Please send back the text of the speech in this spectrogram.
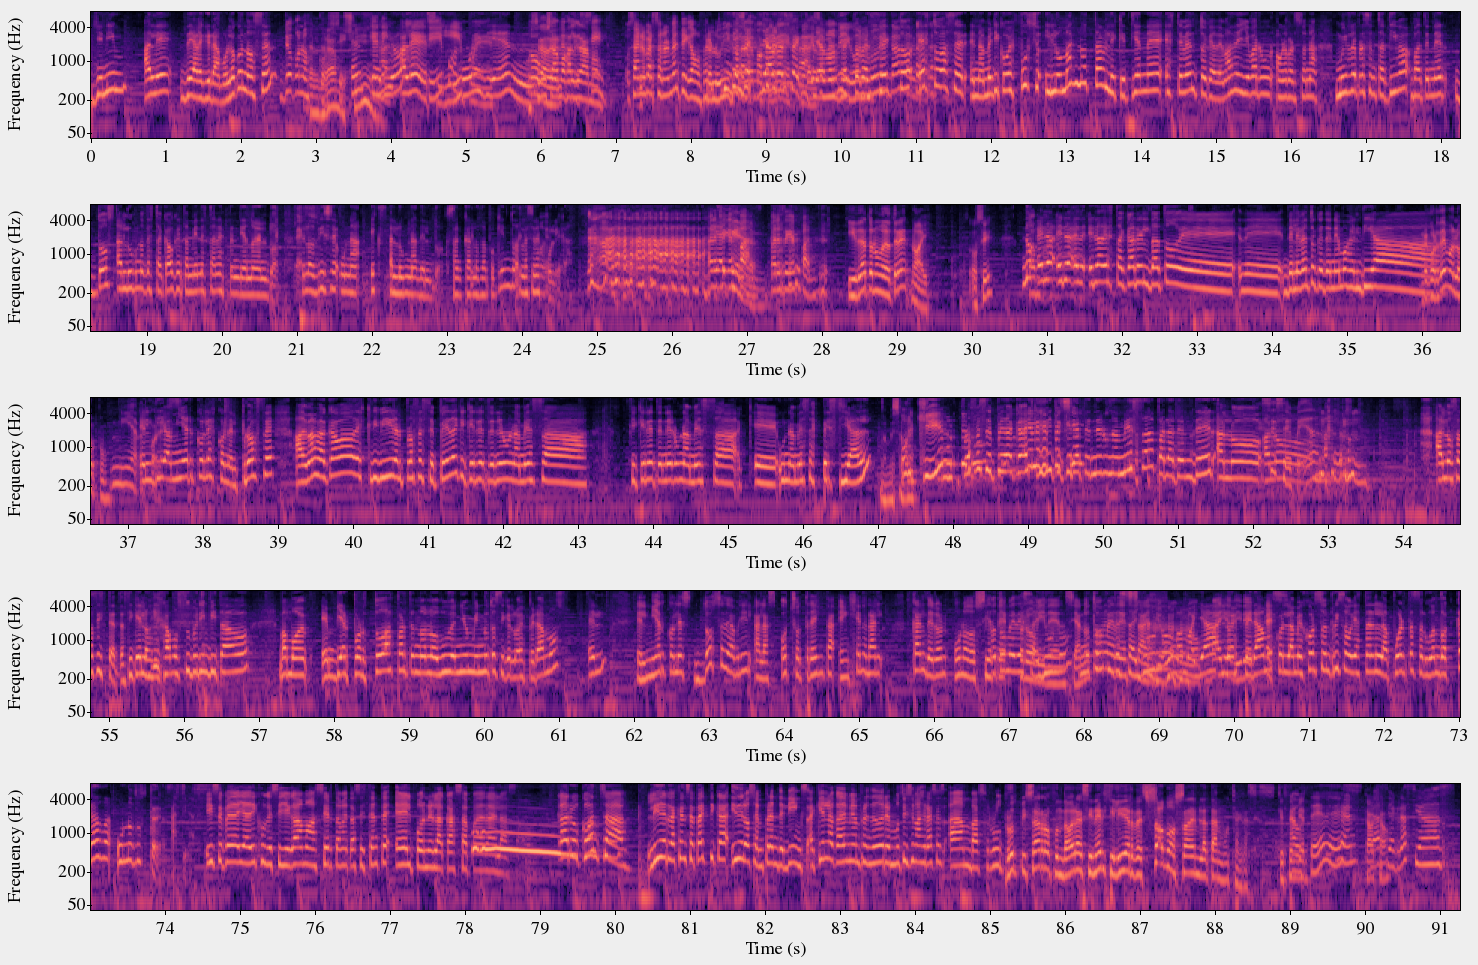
Yenim, Ale de Algramo. ¿Lo conocen? Yo conozco, El gramo, sí. sí. ¿En serio? Ale, Sí, sí, pues, Muy pues. bien. Todos O sea, usamos de- al gramo. Sí. O sea, no personalmente, digamos, pero lo único Ya, sabemos que perfecto, ya, perfecto, amigos, Esto va a ser en Américo Vespucio y lo más notable que tiene este evento, que además de llevar un- a una persona muy representativa, va a tener dos alumnos destacados que también están emprendiendo en el DUOC. Se los dice una ex alumna del DUOC, San Carlos de Apoquindo, Relaciones Muy Públicas. Parece que es fan. Parece que es fan. Y dato número tres, no hay. ¿O sí? No, era, era, era destacar el dato de, de- del evento que tenemos el día... Recordémoslo. po. Miércoles. El día miércoles con el profe. Además me acaba de escribir el profe Cepeda que quiere tener una mesa que quiere tener una mesa eh, una mesa especial. Una mesa ¿Por qué? El profe Cepeda acaba de escribir que quiere tener una mesa para atender a los a Ese los- Cepeda. a los- a los asistentes. Así que los dejamos súper invitados. Vamos a enviar por todas partes, no lo duden ni un minuto, así que los esperamos. El El miércoles 12 de abril a las 8.30 en General Calderón 127 no tome desayuno, Providencia. no, tome desayuno, vamos allá, lo esperamos con la mejor sonrisa, voy a estar en la puerta saludando a cada uno de ustedes. Así es. Y Cepeda ya dijo que si llegamos a cierta meta asistente, él pone la casa para el asado. Caro Concha, líder de agencia táctica y de los Emprende Links, aquí en la Academia de Emprendedores. Muchísimas gracias a ambas, Ruth. Ruth Pizarro, fundadora de Sinergia y líder de Somos Adem Latam. Muchas gracias. Que estén A bien. ustedes. Chao. gracias, gracias.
